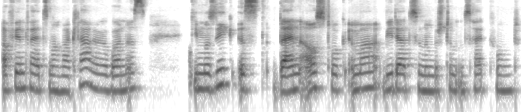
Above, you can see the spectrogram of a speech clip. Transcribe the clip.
auf jeden Fall jetzt nochmal klarer geworden ist, die Musik ist dein Ausdruck immer wieder zu einem bestimmten Zeitpunkt.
